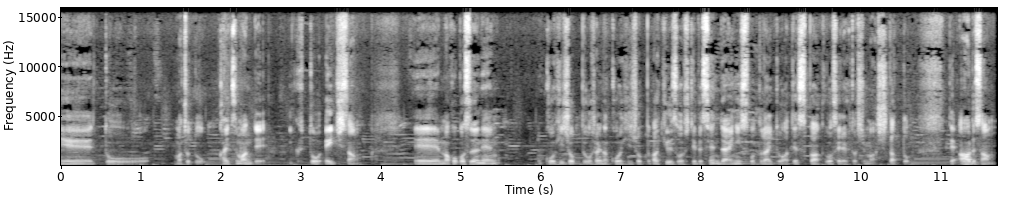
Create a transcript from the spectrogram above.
えっ、ー、と、まあ、ちょっとかいつまんでいくと H さん、えー、まあ、ここ数年コーヒーショップおしゃれなコーヒーショップが急増している仙台にスポットライトを当てスパークをセレクトしましたと。で R さん。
